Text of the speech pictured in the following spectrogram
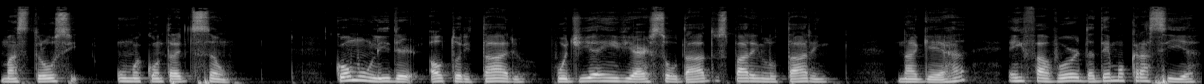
mas trouxe uma contradição. Como um líder autoritário podia enviar soldados para lutarem na guerra em favor da democracia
